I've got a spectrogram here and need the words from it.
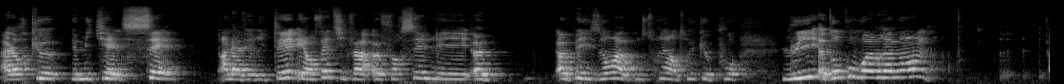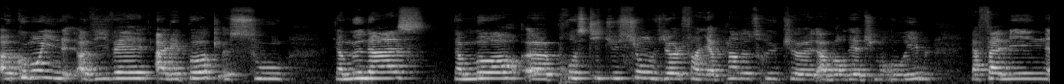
Alors que Michael sait la vérité et en fait, il va forcer les paysans à construire un truc pour lui. Donc, on voit vraiment comment il vivait à l'époque sous la menace la mort, euh, prostitution, viol, enfin il y a plein de trucs euh, abordés absolument horribles. La famine,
